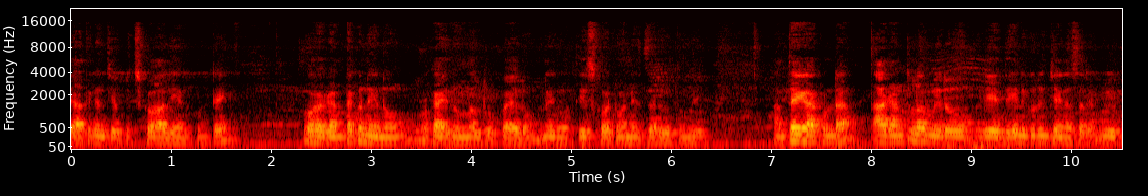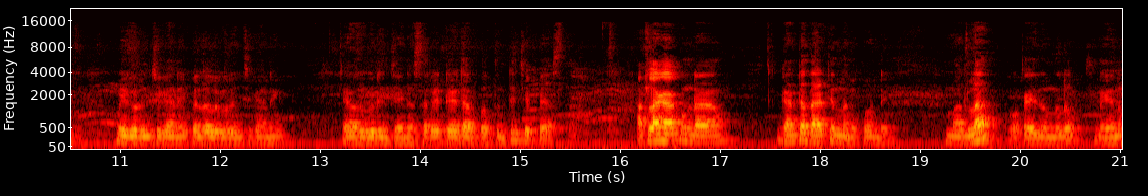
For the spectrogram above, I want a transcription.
జాతకం చెప్పించుకోవాలి అనుకుంటే ఒక గంటకు నేను ఒక ఐదు వందల రూపాయలు నేను తీసుకోవటం అనేది జరుగుతుంది. అంతేకాకుండా ఆ గంటలో మీరు ఏ దేని గురించి అయినా సరే మీ మీ గురించి కానీ పిల్లల గురించి కానీ ఎవరి గురించి అయినా సరే డేట్ ఆఫ్ బర్త్ ఉంటే చెప్పేస్తాను అట్లా కాకుండా గంట దాటింది అనుకోండి మరలా ఒక ఐదు వందలు నేను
